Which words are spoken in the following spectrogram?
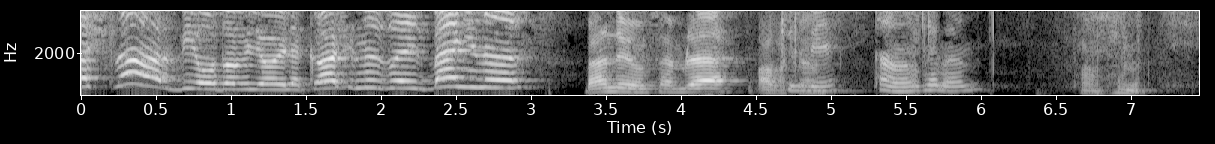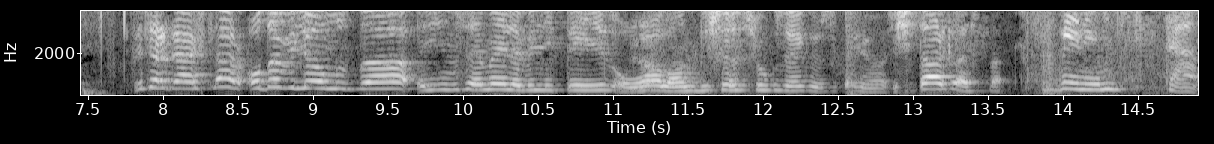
arkadaşlar bir oda video ile karşınızdayız. Ben Yunus. Ben de Yunus Emre. Al bakalım. Gibi. Tamam hemen. Tamam hemen. Evet arkadaşlar oda videomuzda Yunus Emre ile birlikteyiz. O alan dışarısı çok güzel gözüküyor. İşte arkadaşlar benim sitem.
